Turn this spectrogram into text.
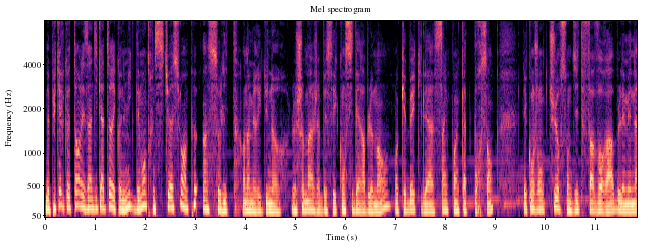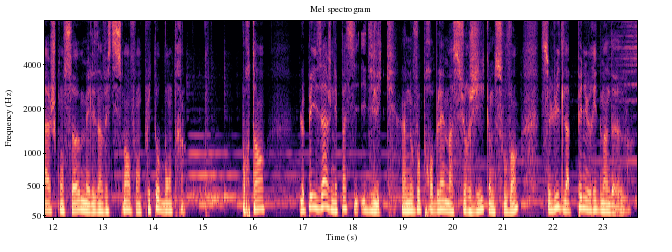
Depuis quelque temps, les indicateurs économiques démontrent une situation un peu insolite en Amérique du Nord. Le chômage a baissé considérablement. Au Québec, il est à 5,4%. Les conjonctures sont dites favorables, les ménages consomment et les investissements vont plutôt bon train. Pourtant, le paysage n'est pas si idyllique. Un nouveau problème a surgi, comme souvent, celui de la pénurie de main-d'œuvre.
